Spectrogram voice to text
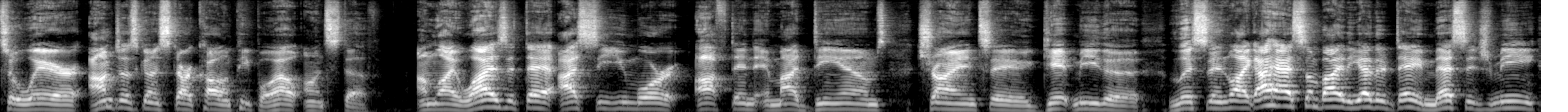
to where I'm just gonna start calling people out on stuff. I'm like, why is it that I see you more often in my DMs trying to get me to listen? Like, I had somebody the other day message me.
